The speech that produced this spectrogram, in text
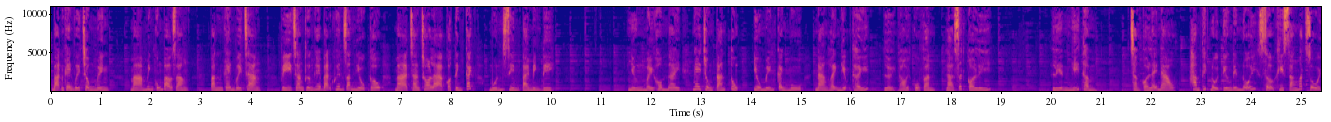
bạn ghen với chồng mình, mà Minh cũng bảo rằng Văn ghen với chàng, vì chàng thường nghe bạn khuyên răn nhiều câu mà chàng cho là có tính cách muốn dìm tài mình đi. Nhưng mấy hôm nay nghe chồng tán tụng, yêu mến cảnh mù, nàng lại nghiệm thấy lời nói của Văn là rất có lý. Liền nghĩ thầm, chẳng có lẽ nào Hàm thích nổi tiếng đến nỗi sợ khi sáng mắt rồi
